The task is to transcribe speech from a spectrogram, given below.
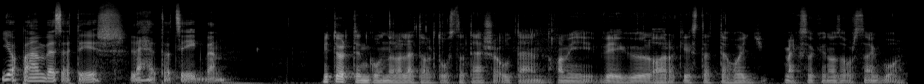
japán vezetés lehet a cégben. Mi történt gondol a letartóztatása után, ami végül arra késztette, hogy megszökjön az országból?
